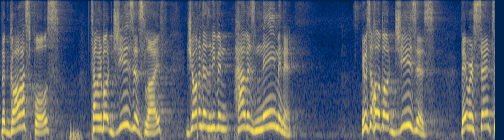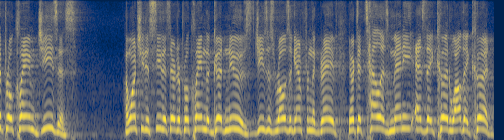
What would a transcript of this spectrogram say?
the Gospels telling about Jesus' life John doesn't even have his name in it. It was all about Jesus. They were sent to proclaim Jesus. I want you to see this. They're to proclaim the good news. Jesus rose again from the grave. They were to tell as many as they could while they could.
